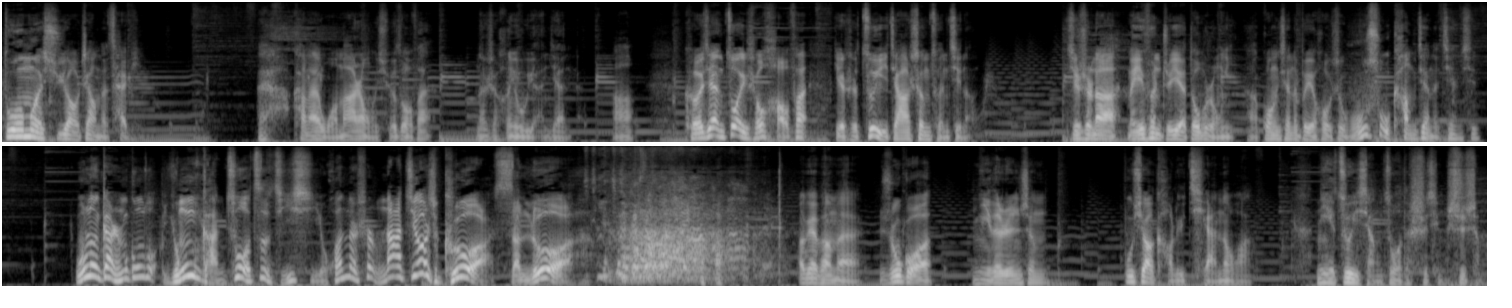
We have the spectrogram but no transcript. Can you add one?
多么需要这样的菜品！哎呀，看来我妈让我学做饭，那是很有远见的啊！可见做一手好饭也是最佳生存技能。其实呢，每一份职业都不容易啊，光鲜的背后是无数看不见的艰辛。无论干什么工作，勇敢做自己喜欢的事儿，那就是酷，salute。OK，朋友们，如果你的人生不需要考虑钱的话，你最想做的事情是什么？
